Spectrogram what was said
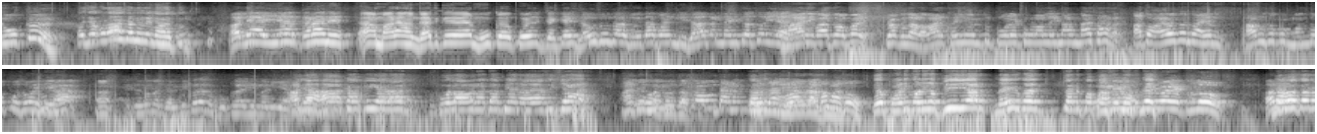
જોક આ ઝઘડો આ કને લઈને આવ્યો તું? અલ્યા યાર ને. આ મારા હંગાત કે યાર હું કોઈ જગ્યાએ જઉં છું તો આ જોઈતા પણ લીધા કર નહીં જતો યાર. મારી વાતો ભાઈ ચોક લડવાર થઈ હોય એમ તું ટોળે ટોળા લઈને આવ ના થાય આ તો આવ્યો તો ને રાહેલ. સારું તો કોઈ મંદો થાય. હા. જલ્દી કરો તો ભૂખ લાગી મને યાર. અલ્યા હા કાકી યાર આ બોલાવાના તા બેન આયા છે ચાર. આજે હું તો કહું તાણે. તાણે પાછો, પાછો. એ પાણી પાણી તો પી યાર નહીં તને પપ્પા એકલો. તો ન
